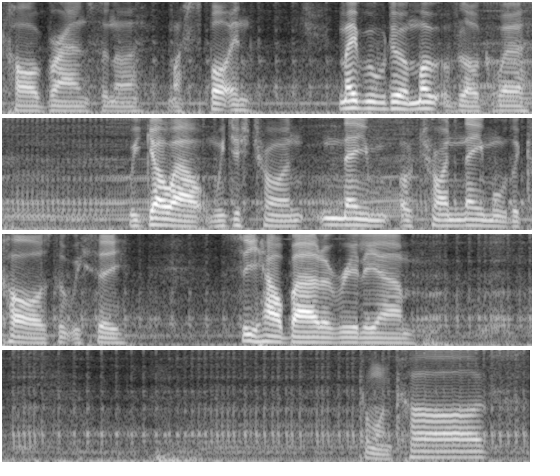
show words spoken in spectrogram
car brands and uh, my spotting. Maybe we'll do a motor vlog where we go out and we just try and name or try and name all the cars that we see. See how bad I really am. Come on, cars.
